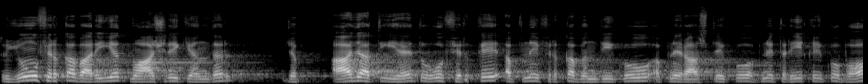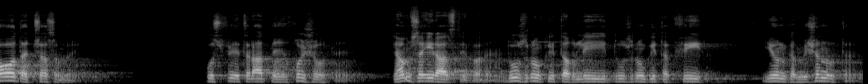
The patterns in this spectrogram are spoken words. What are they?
تو یوں فرقہ واریت معاشرے کے اندر جب آ جاتی ہے تو وہ فرقے اپنے فرقہ بندی کو، اپنے راستے کو، اپنے طریقے کو بہت اچھا سمجھ اس پہ اطراعات ہیں خوش ہوتے ہیں کہ ہم صحیح راستے پر ہیں، دوسروں کی تغلیق دوسروں کی تکفیر، یہ ان کا مشن ہوتا ہے۔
